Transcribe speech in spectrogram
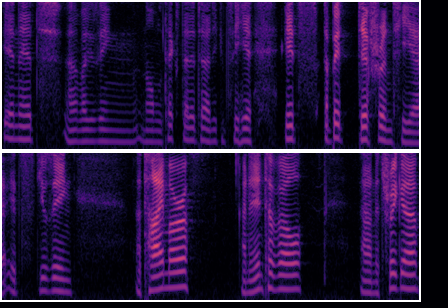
in it uh, by using normal text editor. And you can see here it's a bit different here. It's using a timer and an interval and a trigger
